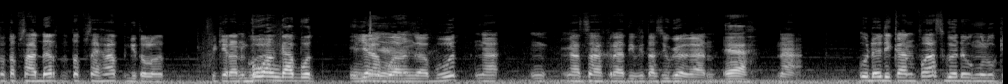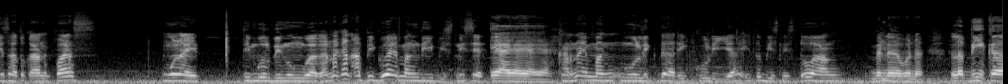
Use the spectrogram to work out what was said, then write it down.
tetap sadar, tetap sehat gitu loh pikiran gue. buang gabut. Iya, buang gabut, nggak ng- ngasah kreativitas juga kan. Ya. Nah, udah di kanvas, gue udah ngelukis satu kanvas, mulai timbul bingung gue karena kan api gue emang di bisnis ya. Iya iya iya ya. Karena emang ngulik dari kuliah itu bisnis doang. Bener bener. Lebih ke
